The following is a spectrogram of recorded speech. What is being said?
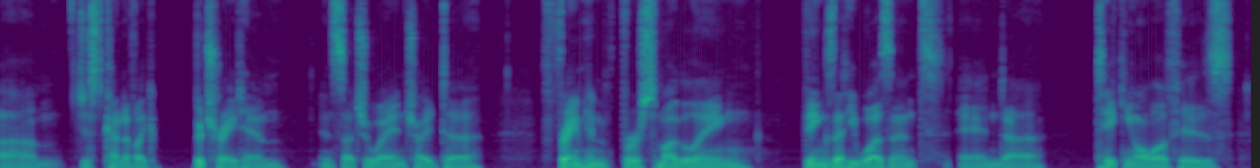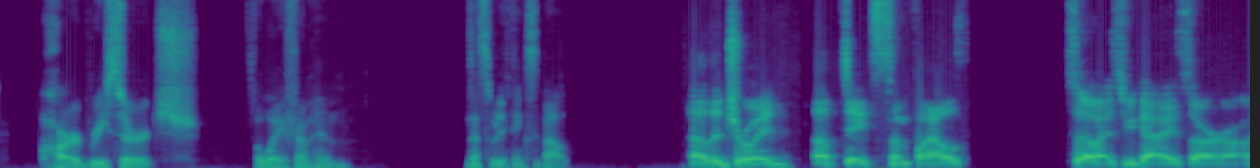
um, just kind of like betrayed him in such a way and tried to frame him for smuggling things that he wasn't and uh, taking all of his hard research away from him that's what he thinks about uh, the droid updates some files so as you guys are,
